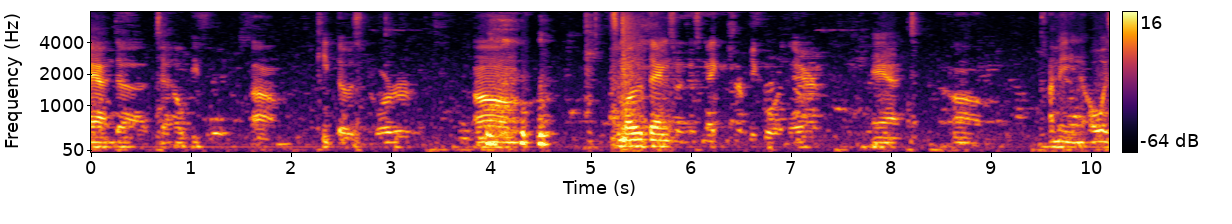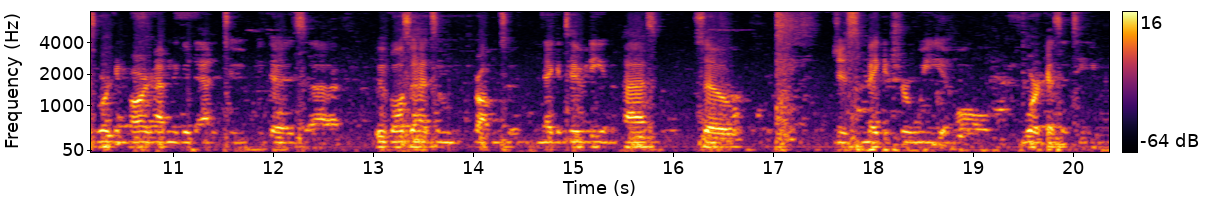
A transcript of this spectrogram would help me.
and uh, to help people um, keep those in order. Um, some other things are just making sure people are there, and um, I mean, always working hard, having a good attitude because uh, We've also had some problems with negativity in the past, so just making sure we all work as a team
